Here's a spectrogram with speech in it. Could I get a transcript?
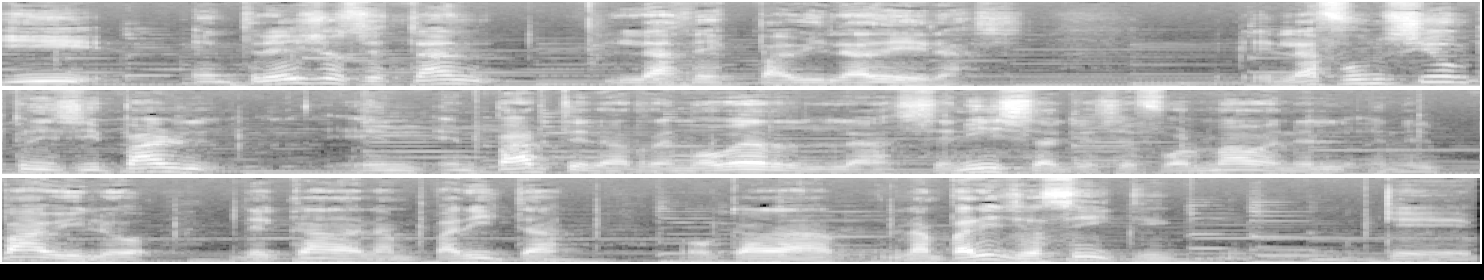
y entre ellos están las despabiladeras. Eh, la función principal en, parte era remover la ceniza que se formaba en el, en pábilo de cada lamparita o cada lamparilla así que, que,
